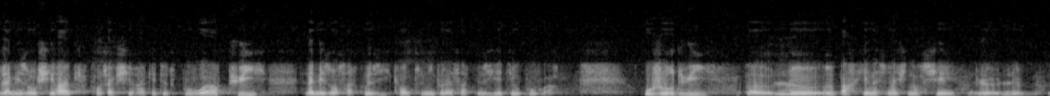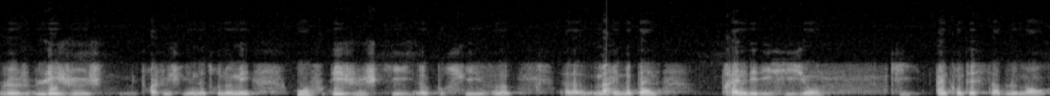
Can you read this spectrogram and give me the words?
la maison Chirac quand Jacques Chirac était au pouvoir, puis la maison Sarkozy quand Nicolas Sarkozy était au pouvoir. Aujourd'hui, euh, le euh, parquet national financier, les juges, les trois juges qui viennent d'être nommés, ou les juges qui euh, poursuivent Marine Le Pen, prennent des décisions qui, incontestablement,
